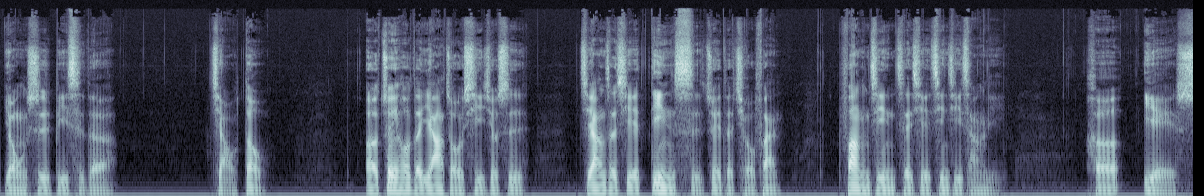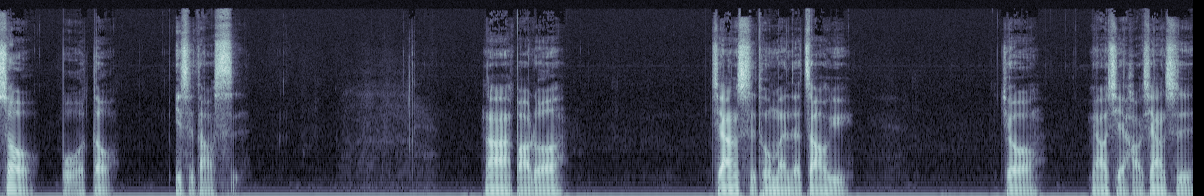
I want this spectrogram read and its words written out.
勇士彼此的角斗，而最后的压轴戏就是将这些定死罪的囚犯放进这些竞技场里，和野兽搏斗，一直到死。那保罗将使徒们的遭遇，就描写好像是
